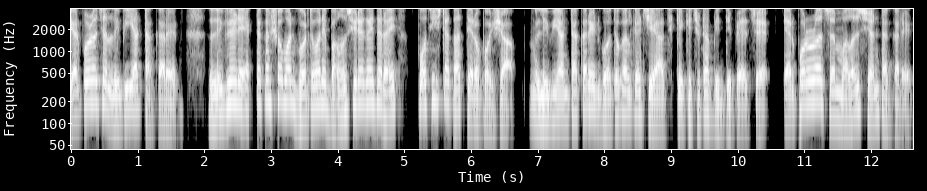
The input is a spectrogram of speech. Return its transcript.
এরপর হচ্ছে লিবিয়ার টাকা রেট। লিবিয়ার এক টাকা সমান বর্তমানে বাংলাদেশি টাকায় দাঁড়ায় পঁচিশ টাকা তেরো পয়সা। লিবিয়ান টাকা রেট গতকালকের চেয়ে আজকে কিছুটা বৃদ্ধি পেয়েছে। এরপরও রয়েছে মালয়েশিয়ান টাকা রেট।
